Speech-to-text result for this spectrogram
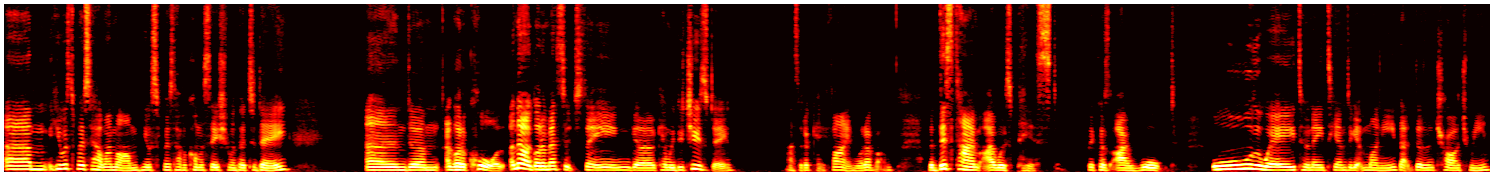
um, he was supposed to help my mom. He was supposed to have a conversation with her today. And um, I got a call. Uh, no, I got a message saying, uh, can we do Tuesday? I said, okay, fine, whatever. But this time I was pissed because I walked all the way to an ATM to get money that doesn't charge me.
